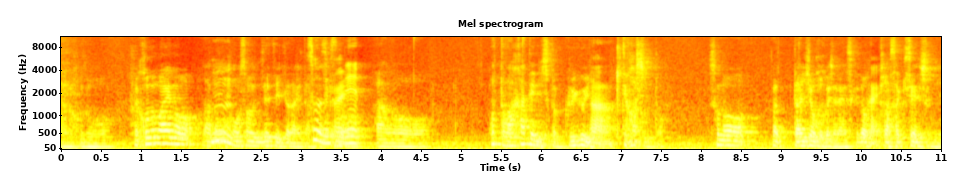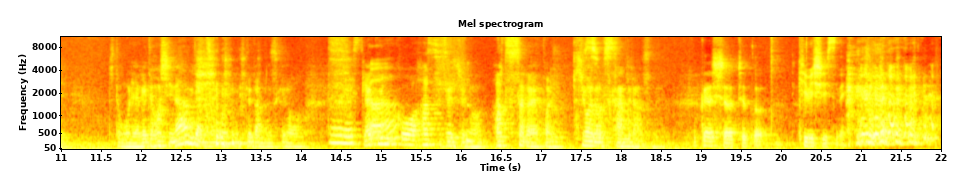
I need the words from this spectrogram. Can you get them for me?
なるほど。この前のあの、うん。放送に出ていただいたんですけどね、あのもっと若手にちょっとグイグイ来てほしいと。その、まあ、代表格じゃないですけど、はい。川崎選手にちょっと盛り上げてほしいなみたいなことを言ってたんですけどどうですか？逆にこう初瀬選手の熱さがやっぱり際立つ感じなんですね。僕からしたらちょっと厳しいですね。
